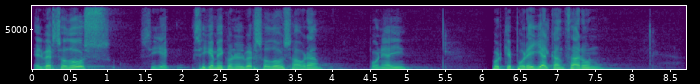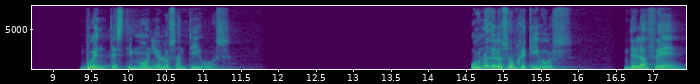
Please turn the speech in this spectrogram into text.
el verso 2, sigue, sígueme con el verso 2 ahora pone ahí, porque por ella alcanzaron buen testimonio los antiguos. Uno de los objetivos de la fe,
